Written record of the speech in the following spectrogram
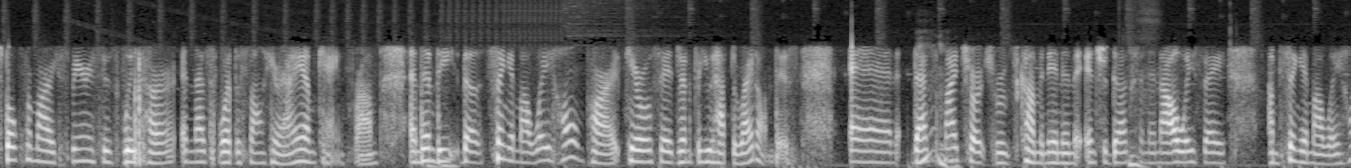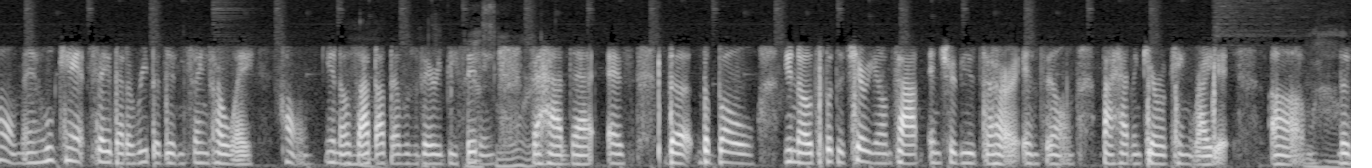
spoke from our experiences with her, and that's where the song "Here I Am" came from. And then the the singing my way home part, Carole said, "Jennifer, you have to write on this," and that's mm. my church roots coming in in the introduction. And I always say, "I'm singing my way home," and who can't say that Aretha didn't sing her way home? You know, mm. so I mm. thought that was very befitting yes, to have that as the the bow, you know, to put the cherry on top in tribute to her in film by having Carole King write it um, wow. the,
